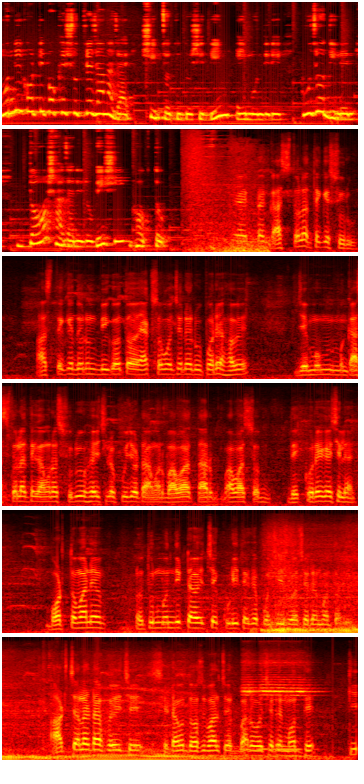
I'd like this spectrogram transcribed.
মন্দির কর্তৃপক্ষের সূত্রে জানা যায়, শিব চতুর্দশীর দিন এই মন্দিরে পুজো দিলেন দশ হাজারেরও বেশি ভক্ত। একটা গাছতলা থেকে শুরু। আজ থেকে ধরুন বিগত একশো বছরের উপরে হবে। যে গাছতলা থেকে আমরা শুরু হয়েছিল পুজোটা, আমার বাবা তার বাবা সব দেখ করে গেছিলেন। বর্তমানে নতুন মন্দিরটা হয়েছে কুড়ি থেকে পঁচিশ বছরের মতো। আটচালাটা হয়েছে, সেটাও দশ বছর বারো বছরের মধ্যে। কী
